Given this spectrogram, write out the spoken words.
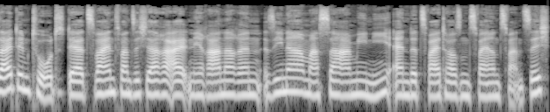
Seit dem Tod der 22 Jahre alten Iranerin Sina Massa Amini Ende 2022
